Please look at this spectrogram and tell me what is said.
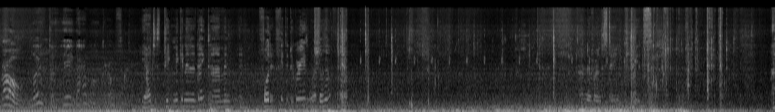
Bro, what the heck? I have a girlfriend. Yeah, just picnicking in the daytime and, and 40 50 degrees weather, huh? I never understand you kids.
